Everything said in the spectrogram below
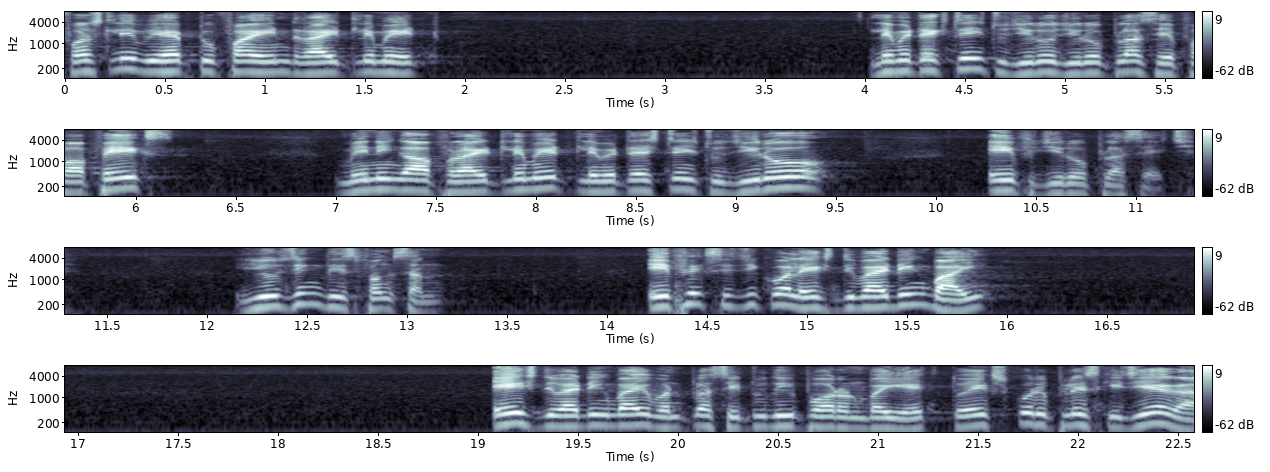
firstly we have to find right limit limit x tends to zero zero plus f of x meaning of right limit limit x tends to zero f zero plus h using this function f x is equal x dividing by x dividing by one plus c to the power one by h तो एक्स को रिप्लेस कीजिएगा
